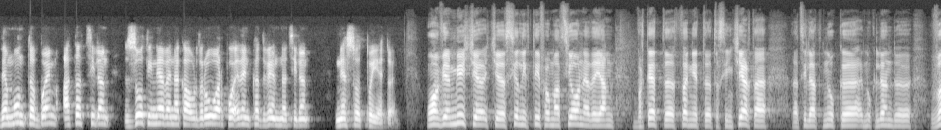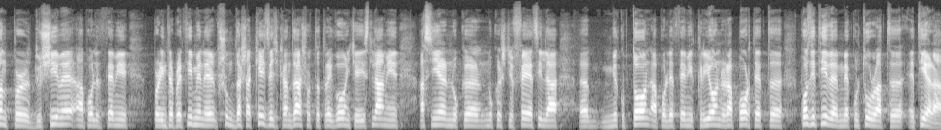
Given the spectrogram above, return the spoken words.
dhe mund të bëjmë atë të cilën Zoti neve na ka urdhëruar, po edhe në këtë vend në të cilën ne sot po jetojmë. Mua më vjen mirë që, që sillni këtë informacion edhe janë vërtet thënie të, të sinqerta, të cilat nuk, nuk lënë vend për dyshime, apo le të themi për interpretimin e shumë dashakeqve që kanë dashur të tregojnë që islami asnjëherë nuk nuk është një fe e cila mirëkupton apo le të themi krijon raporte pozitive me kulturat e tjera.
